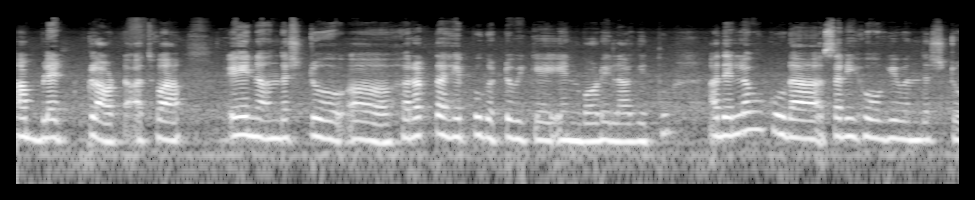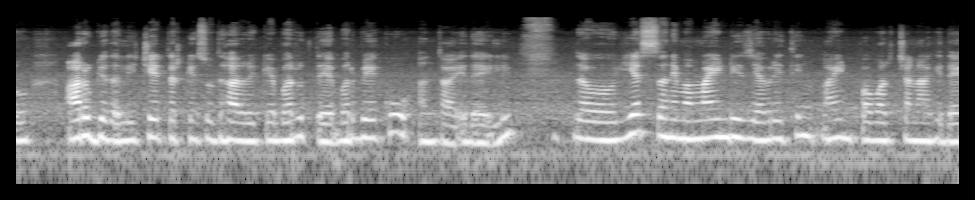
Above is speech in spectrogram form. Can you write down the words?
ಆ ಬ್ಲಡ್ ಕ್ಲಾಟ್ ಅಥವಾ ಏನು ಒಂದಷ್ಟು ರಕ್ತ ಹೆಪ್ಪುಗಟ್ಟುವಿಕೆ ಏನು ಬಾಡಿಲಾಗಿತ್ತು ಅದೆಲ್ಲವೂ ಕೂಡ ಸರಿ ಹೋಗಿ ಒಂದಷ್ಟು ಆರೋಗ್ಯದಲ್ಲಿ ಚೇತರಿಕೆ ಸುಧಾರಕ್ಕೆ ಬರುತ್ತೆ, ಬರಬೇಕು ಅಂತ ಇದೆ ಇಲ್ಲಿ. ಎಸ್ ನಿಮ್ಮ mind is everything mind power ಚೆನ್ನಾಗಿದೆ.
